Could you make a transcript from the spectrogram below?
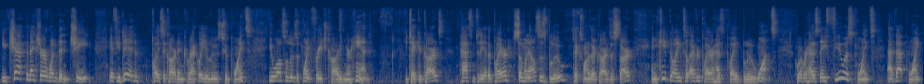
you check to make sure everyone didn't cheat. If you did place a card incorrectly, you lose two points. You also lose a point for each card in your hand. You take your cards, pass them to the other player. Someone else's blue picks one of their cards to start, and you keep going until every player has played blue once. Whoever has the fewest points at that point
